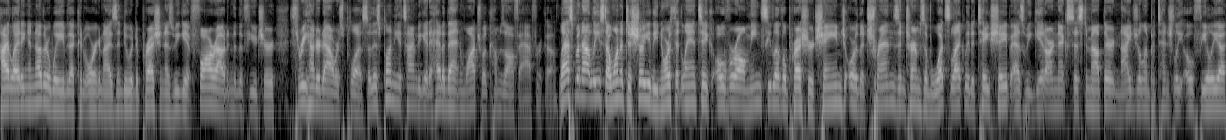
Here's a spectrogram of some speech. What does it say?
highlighting another wave that could organize into a depression as we get far out into the future, 300 hours plus. So there's plenty of time to get ahead of that and watch what comes off Africa. Last but not least, I wanted to show you the North Atlantic overall mean sea level pressure change or the trends in terms of what's likely to take shape as we get our next system out there, Nigel and potentially Ophelia.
